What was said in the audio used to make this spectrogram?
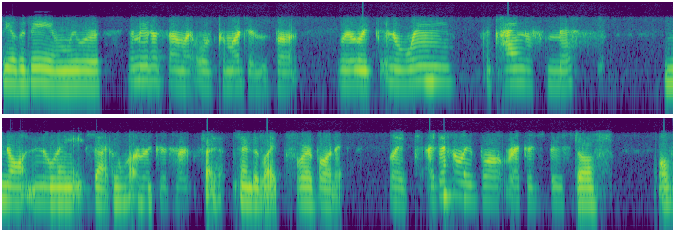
the other day and we were it made us sound like old curmudgeons but we were like in a way i kind of miss not knowing exactly what a record sounded like before i bought it like i definitely bought records based off of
